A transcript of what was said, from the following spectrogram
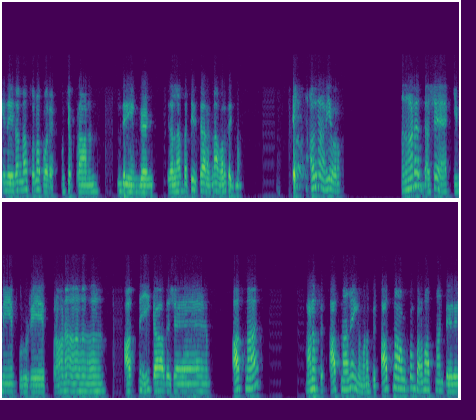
இந்த இதெல்லாம் சொல்ல போறேன். முக்கிய பிராணன் இந்திரியங்கள் இதெல்லாம் பத்தி விசாரம்லாம் வருது இன்னும். அது நிறைய வரும். அதனால தச இமே புருஷே பிராணா ஆத்மீகாதச ஆத்மா மனசு. ஆத்மான்னு எங்க மனசு. ஆத்மாவுக்கும் பரமாத்மான்னு பேரு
